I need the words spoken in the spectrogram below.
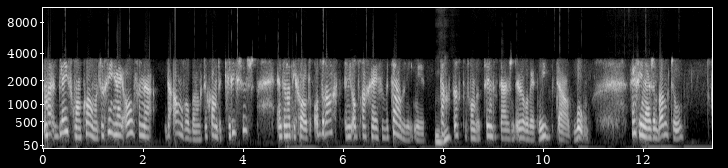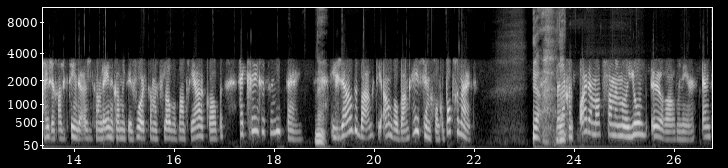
Maar het bleef gewoon komen. Toen ging hij over naar de Amro-bank. Toen kwam de crisis en toen had hij grote opdracht en die opdrachtgever betaalde niet meer. Mm 80 tot 120.000 euro werd niet betaald. Boom. Hij ging naar zijn bank toe. Hij zegt, als ik 10.000 kan lenen, kan ik weer voort. Kan ik voorlopig materialen kopen. Hij kreeg het er niet bij. Nee. Diezelfde bank, die Amro-bank, heeft hem gewoon kapot gemaakt. Ja, Er dat- lag een ordermat van een miljoen euro, meneer. En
